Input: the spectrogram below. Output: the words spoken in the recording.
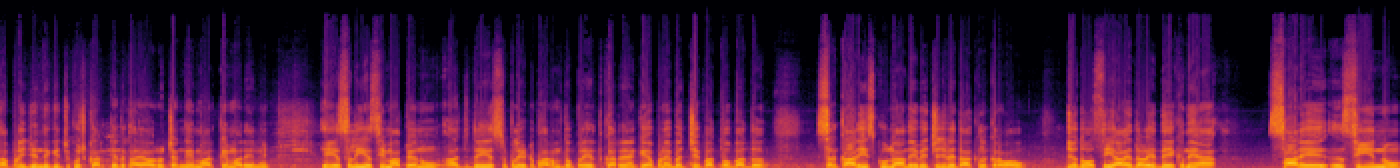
ਆਪਣੀ ਜ਼ਿੰਦਗੀ 'ਚ ਕੁਝ ਕਰਕੇ ਦਿਖਾਇਆ ਔਰ ਉਹ ਚੰਗੇ ਮਾਰ ਕੇ ਮਰੇ ਨੇ। ਇਸ ਲਈ ਅਸੀਂ ਮਾਪਿਆਂ ਨੂੰ ਅੱਜ ਦੇ ਇਸ ਪਲੇਟਫਾਰਮ ਤੋਂ ਪ੍ਰੇਰਿਤ ਕਰ ਰਹੇ ਹਾਂ ਕਿ ਆਪਣੇ ਬੱਚੇ ਵੱਧ ਤੋਂ ਵੱਧ ਸਰਕਾਰੀ ਸਕੂਲਾਂ ਦੇ ਵਿੱਚ ਜਿਹੜੇ ਦਾਖਲ ਕਰਵਾਓ। ਜਦੋਂ ਅਸੀਂ ਆਲੇ ਦਾਲੇ ਦੇਖਦੇ ਹਾਂ ਸਾਰੇ ਸੀਨ ਨੂੰ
